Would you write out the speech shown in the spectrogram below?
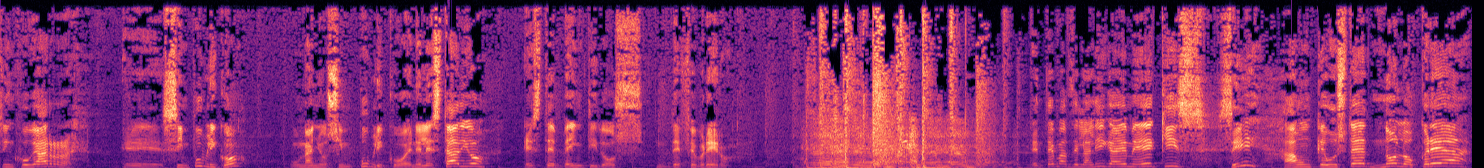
Sin jugar eh, sin público, un año sin público en el estadio, este 22 de febrero. En temas de la Liga MX, sí, aunque usted no lo crea,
